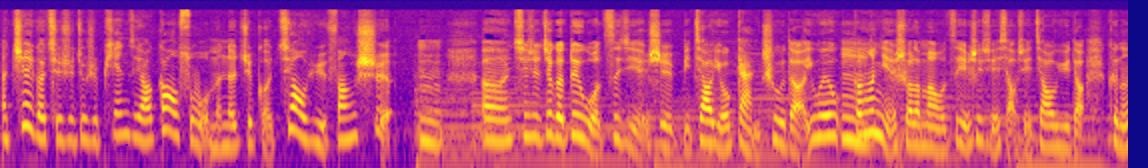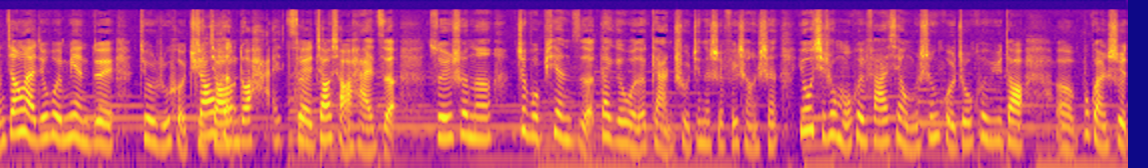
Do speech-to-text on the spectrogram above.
那这个其实就是片子要告诉我们的这个教育方式。嗯嗯，其实这个对我自己也是比较有感触的，因为刚刚你也说了嘛，我自己是学小学教育的，可能将来就会面对就如何去教很多孩子，对，教小孩子。所以说呢，这部片子带给我的感触真的是非常深，因为其实我们会发现，我们生活中会遇到，呃，不管是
